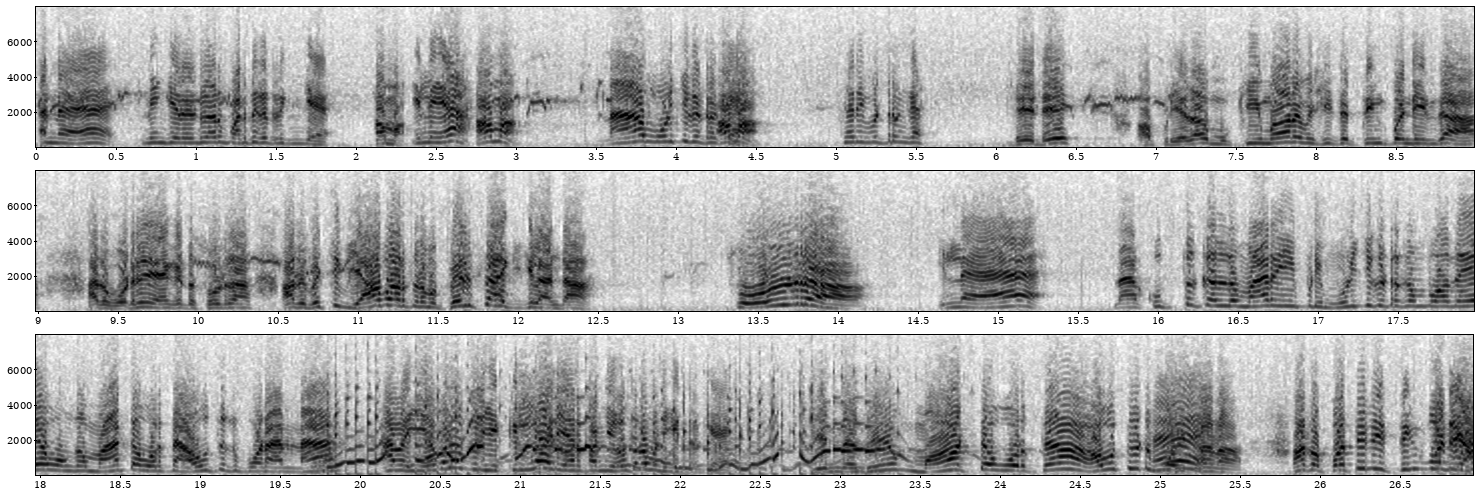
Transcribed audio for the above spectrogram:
அண்ணே நீங்க ரெண்டு பேரும் படுத்துக்கிட்டு இருக்கீங்க. ஆமா. இல்லையா? ஆமா. நான் முடிச்சுக்கிட்டு ஆமா. சரி விட்டுருங்க. டே டே அப்படி ஏதாவது முக்கியமான விஷயத்தை திங்க் பண்ணியிருந்தா அத உடனே என்கிட்ட சொல்றா. அதை வச்சு வியாபாரத்தை நம்ம பெருசாக்கிக்கலாம்டா. சொல்றா. இல்ல நான் குத்துக்கல்லு மாதிரி இப்படி முழிச்சுக்கிட்டு இருக்கும் போதே உங்க மாட்டை ஒருத்தன் அவுத்துட்டு போனான்னா அவன் எவ்வளவு பெரிய கில்லாடியார் பண்ணி யோசனை பண்ணிக்கிட்டு இருக்கேன் என்னது மாட்டை ஒருத்தன் அவுத்துட்டு ஏய். போயிட்டானா? அத பத்தி நீ திங்க் பண்றியா?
